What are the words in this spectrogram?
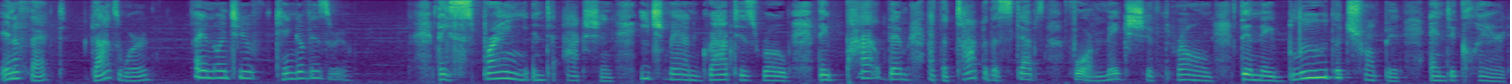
In effect, God's word, I anoint you king of Israel. They sprang into action. Each man grabbed his robe. They piled them at the top of the steps for a makeshift throne. Then they blew the trumpet and declared,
